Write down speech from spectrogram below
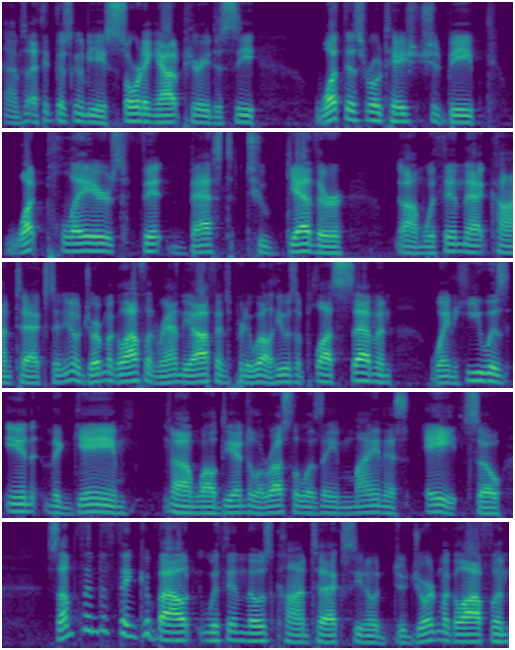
um, I think there's going to be a sorting out period to see what this rotation should be, what players fit best together um, within that context. And, you know, Jordan McLaughlin ran the offense pretty well. He was a plus seven when he was in the game, um, while D'Angelo Russell was a minus eight. So, something to think about within those contexts. You know, Jordan McLaughlin,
